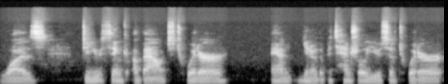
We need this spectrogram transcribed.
was do you think about Twitter and you know the potential use of Twitter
